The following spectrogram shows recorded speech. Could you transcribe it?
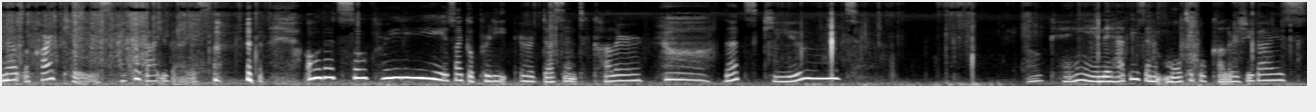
no a card case. I forgot you guys. Oh that's so pretty. It's like a pretty iridescent color. That's cute. Okay and they had these in multiple colors you guys.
